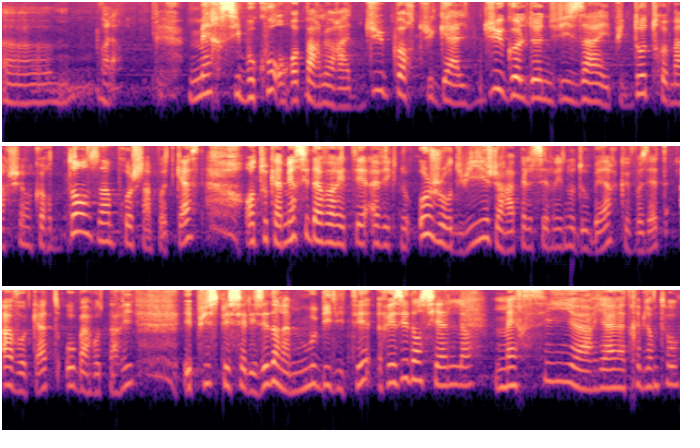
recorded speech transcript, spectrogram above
Euh, voilà. Merci beaucoup. On reparlera du Portugal, du Golden Visa et puis d'autres marchés encore dans un prochain podcast. En tout cas, merci d'avoir été avec nous aujourd'hui. Je rappelle, Séverine Audoubert, que vous êtes avocate au barreau de Paris et puis spécialisée dans la mobilité résidentielle. Merci Ariane, à très bientôt.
